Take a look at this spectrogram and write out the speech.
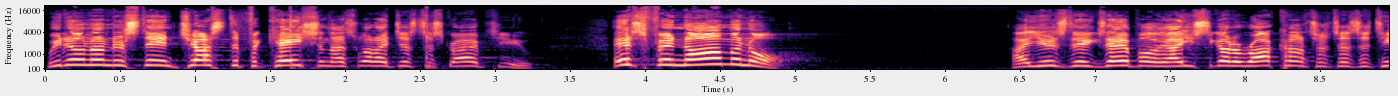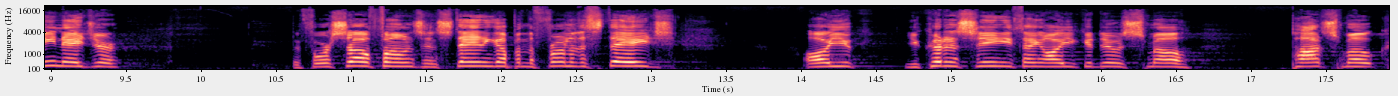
We don't understand justification. That's what I just described to you. It's phenomenal. I used the example, I used to go to rock concerts as a teenager before cell phones and standing up in the front of the stage, all you you couldn't see anything. All you could do was smell pot smoke.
